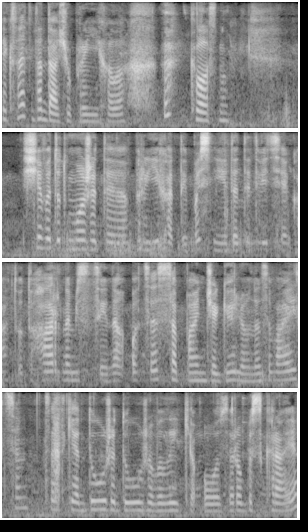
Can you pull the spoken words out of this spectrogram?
як знаєте, на дачу приїхала. Класно. Ще ви тут можете приїхати поснідати. Дивіться, яка тут гарна місцина. Оце Сапанджа Гельо називається. Це таке дуже-дуже велике озеро без краю.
